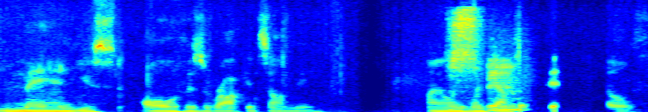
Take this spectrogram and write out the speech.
Man used all of his rockets on me. I only went down to Spam. 50 health.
